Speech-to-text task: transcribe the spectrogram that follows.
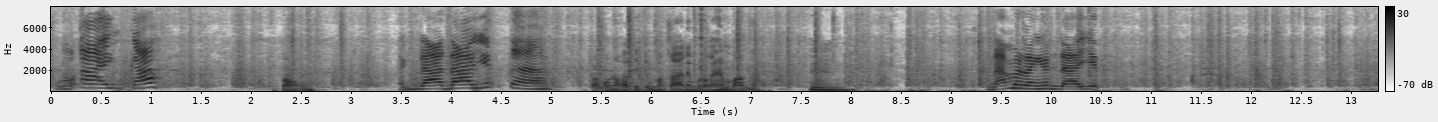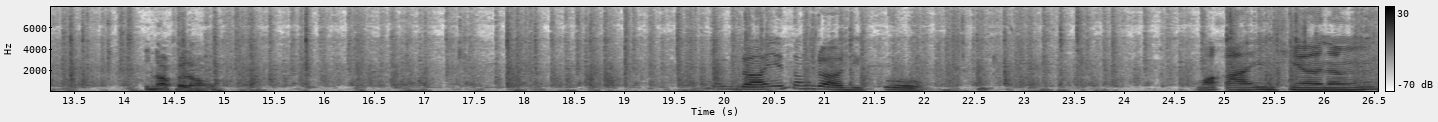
Kumakain ka? Pa ako, Nagdadayet na. pa ako nakatikim ng kanin mula kayong maga. Hmm. Nama lang yung diet. Tinapay lang ako. Nag-diet ang daddy ko. Makain siya ng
